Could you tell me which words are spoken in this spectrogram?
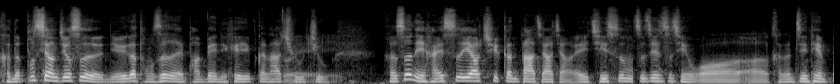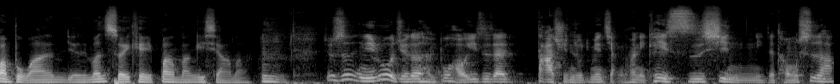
可能不像就是你有一个同事在旁边，你可以跟他求救。可是你还是要去跟大家讲，诶，其实这件事情我呃可能今天办不完，你们谁可以帮忙一下吗？嗯就是你如果觉得很不好意思在大群组里面讲的话，你可以私信你的同事啊。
